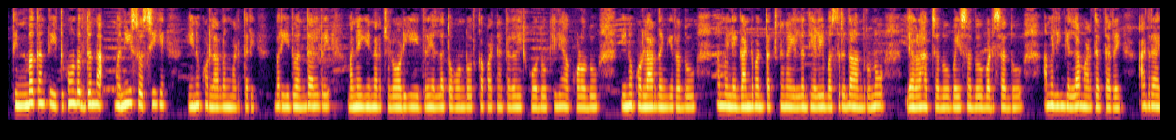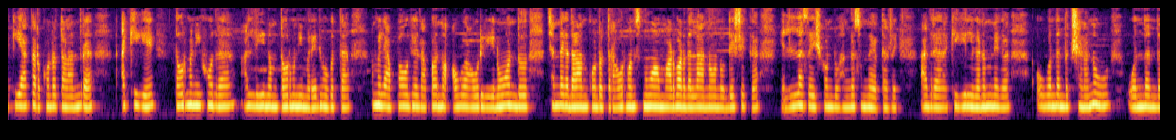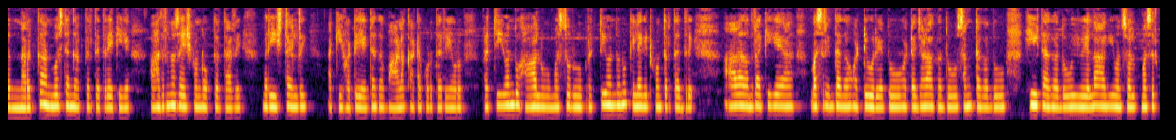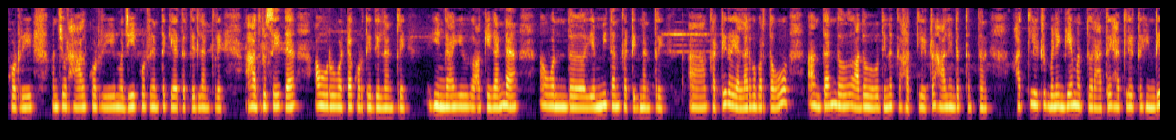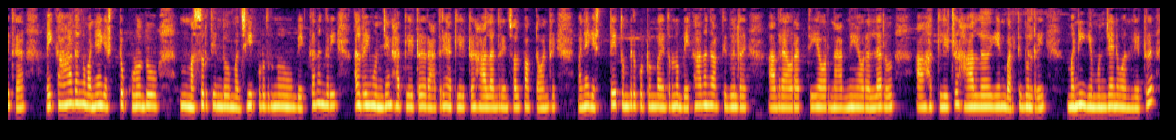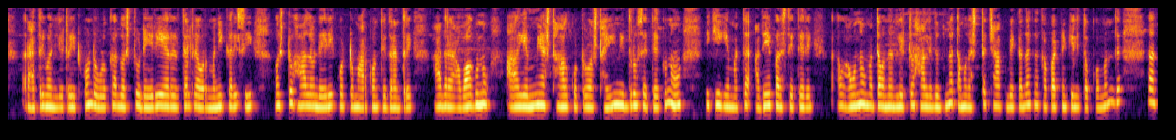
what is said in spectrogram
ತಿನ್ಬೇಕಂತ ಇಟ್ಕೊಂಡದ್ದನ್ನ ಮನೆ ಸೊಸಿಗೆ ಏನು ಕೊಡ್ಲಾರ್ದಂಗೆ ಮಾಡ್ತಾರೆ. ಬರೀ ಇದು ಒಂದಲ್ರಿ ಮನೆಗೆ ಏನಾರು ಚಲೋ ಅಡುಗೆ ಇದ್ರೆ ಎಲ್ಲ ತೊಗೊಂಡು ಕಪಾಟ್ನಾಗ ತೆಗೆದು ಇಟ್ಕೋದು ಕಿಲಿ ಹಾಕೊಳ್ಳೋದು ಏನು ಕೊಡ್ಲಾರ್ದಂಗೆ ಇರೋದು. ಆಮೇಲೆ ಗಂಡು ಬಂದ ತಕ್ಷಣ ಇಲ್ಲ ಅಂತ ಹೇಳಿ ಬಸ್ರದ ಅಂದ್ರೂ ಜಗಳ ಹಚ್ಚೋದು, ಬೈಸೋದು, ಬಡಿಸೋದು, ಆಮೇಲೆ ಹಿಂಗೆಲ್ಲ ಮಾಡ್ತಿರ್ತಾರೆ ಆದ್ರೆ ಆಕೆ ಯಾಕೆ ಕರ್ಕೊಂಡಿರ್ತಾಳೆ ಅಂದ್ರೆ ಆಕೆಗೆ, ತವ್ರ ಮನೆಗೆ ಹೋದ್ರೆ ಅಲ್ಲಿ ನಮ್ಮ ತವ್ರ ಮನೆ ಮರ್ಯಾದೆ ಹೋಗುತ್ತಾ. ಆಮೇಲೆ ಅಪ್ಪ ಹೋಗಿ ಅಪ್ಪ ಅವ ಅವ್ರಿಗೆ ಏನೋ ಒಂದು ಚಂದಗದ ಅನ್ಕೊಂಡಿರ್ತಾರೆ. ಅವ್ರ ಮನಸ್ಸು ನೋವು ಮಾಡಬಾರ್ದಲ್ಲ ಅನ್ನೋ ಒಂದು ಉದ್ದೇಶಕ್ಕೆ ಎಲ್ಲ ಸಹಿಸ್ಕೊಂಡು ಹಂಗೆ ಸುಮ್ಮನೆ ಇರ್ತಾರೆ ಆದ್ರೆ ಆಕೆಗೆ ಇಲ್ಲಿ ಗಣಮನೆಗೆ ಮನೆಗೆ ಒಂದೊಂದು ಕ್ಷಣನೂ ಒಂದೊಂದು ನರಕ ಅನ್ಭವಿಸ್ದಂಗೆ ಆಗ್ತಿರ್ತೈತ್ರಿ ಆಕೆಗೆ. ಆದ್ರೂ ಸಹಿಸ್ಕೊಂಡು ಹೋಗ್ತಿರ್ತಾರೆ ರೀ ಬರೀ ಇಷ್ಟ ಅಲ್ರಿ ಆಕೆ ಹೊಟ್ಟೆ ಇದ್ದಾಗ ಭಾಳ ಕಾಟ ಕೊಡ್ತಾರೆ ಅವರು. ಪ್ರತಿಯೊಂದು ಹಾಲು, ಮೊಸರು ಪ್ರತಿಯೊಂದನ್ನು ಕೆಳಗೆ ಇಟ್ಕೊಂತಿರ್ತದ್ರಿ ಆದ್ರೆ ಆಕೆಗೆ ಮೊಸರಿದ್ದಾಗ ಹೊಟ್ಟೆ ಉರಿಯೋದು, ಹೊಟ್ಟೆ ಜಳ ಆಗೋದು ತಗೋದು ಹೀಟ್ ಆಗೋದು, ಇವೆಲ್ಲ ಆಗಿ ಒಂದು ಸ್ವಲ್ಪ ಮೊಸರು ಕೊಡ್ರಿ, ಒಂಚೂರು ಹಾಲು ಕೊಡ್ರಿ, ಮಜ್ಜಿಗೆ ಕೊಡ್ರಿ ಅಂತ ಕೇಳ್ತಿರ್ತಿದ್ಲಂತ್ರಿ ಆದರೂ ಸಹಿತ ಅವರು ಒಟ್ಟ ಕೊಡ್ತಿದ್ದಿಲ್ಲಂತ್ರಿ. ಹಿಂಗಾಗಿ ಆಕೆ ಗಂಡ ಒಂದು ಎಮ್ಮಿ ತಂದು ಕಟ್ಟಿದ್ನಂತ್ರಿ. ಕಟ್ಟಿದ್ರೆ ಎಲ್ಲರಿಗೂ ಬರ್ತಾವು. ಅಂತಂದು ಅದು ದಿನಕ್ಕೆ ಹತ್ತು ಲೀಟ್ರ್ ಹಾಲು ಹಿಂಡತ್ತಂತ ಹತ್ತು ಲೀಟ್ರ್ ಬೆಳಿಗ್ಗೆ ಮತ್ತು ರಾತ್ರಿ ಹತ್ತು ಲೀಟ್ರ್ ಹಿಂಡಿದ್ರೆ ಬೇಕಾದಂಗೆ ಮನೆಯಾಗ ಎಷ್ಟು ಕುಡಿದು ಮೊಸರು ತಿಂದು ಮಜ್ಜಿಗೆ ಕುಡಿದ್ರು ಬೇಕಾದಂಗೆ ರೀ ಅಲ್ರಿ ಮುಂಜಾನೆ ಹತ್ತು ಲೀಟ್ರ್, ರಾತ್ರಿ ಹತ್ತು ಲೀಟ್ರ್ ಹಾಲು ಅಂದ್ರೆ ಸ್ವಲ್ಪ ಆಗ್ತಾವನ್ರಿ. ಮನೆಗೆ ಎಷ್ಟೇ ತುಂಬಿದ ಕುಟುಂಬ ಇದ್ರೂ ಬೇಕಾದಂಗೆ ಆಗ್ತಿದ್ದಿಲ್ರಿ ಆದ್ರೆ ಅವ್ರ ಅತ್ತಿ, ಅವ್ರ ನಾದಿನಿ, ಅವರೆಲ್ಲರೂ ಆ ಹತ್ತು ಲೀಟ್ರ್ ಹಾಲು ಏನು ಬರ್ತಿದ್ದಿಲ್ರಿ ಮನೆಗೆ ಮುಂಜಾನೆ ಒಂದು ಲೀಟ್ರ್ ರಾತ್ರಿ ಒಂದು ಲೀಟ್ರ್ ಇಟ್ಕೊಂಡು ಉಳ್ಕಾದಷ್ಟು ಡೈರಿ ಇರ್ತಲ್ರಿ. ಅವ್ರ ಮನೆ ಕರೆಸಿ ಅಷ್ಟು ಹಾಲು ಡೈರಿ ಕೊಟ್ಟು ಮಾರ್ಕೊಂತಿದ್ರಂತ್ರಿ. ಆದ್ರೆ ಅವಾಗೂ ಆ ಎಮ್ಮೆ ಅಷ್ಟು ಹಾಲು ಕೊಟ್ಟರು ಅಷ್ಟು ಹೈನ್ ಇದ್ರು ಸತ್ಯಕ್ಕೂ ಈಕಿಗೆ ಮತ್ತೆ ಅದೇ ಪರಿಸ್ಥಿತಿ ರೀ. ಅವನು ಮತ್ತೆ ಒಂದೊಂದು ಲೀಟ್ರ್ ಹಾಲು ಇದ್ದದನ್ನ ತಮಗಷ್ಟು ಚಾಕ್ ಬೇಕಾದಾಗ ಕಪಾಟ್ನ ಕಿಲಿ ತೊಗೊಂಬಂದು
